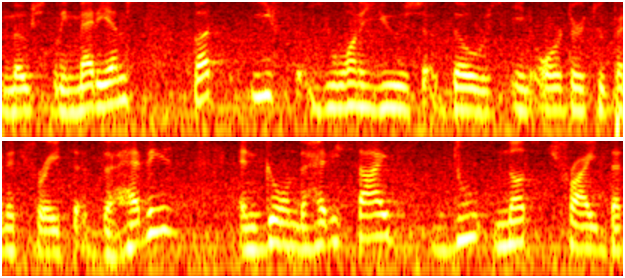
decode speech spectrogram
mostly mediums, but if you want to use those in order to penetrate the heavies and go on the heavy side, do not try that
